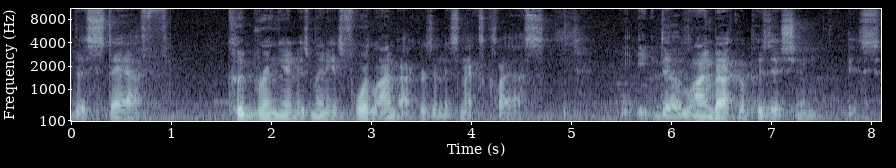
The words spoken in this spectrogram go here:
the staff could bring in as many as four linebackers in this next class. The linebacker position is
